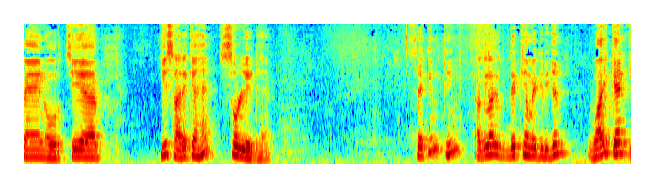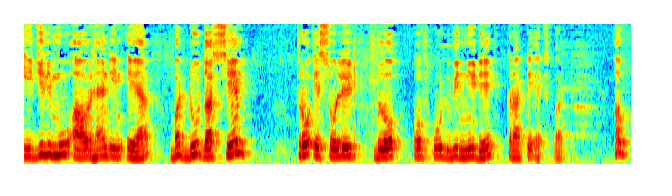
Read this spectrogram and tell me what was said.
पेन और चेयर ये सारे क्या हैं? सोलिड हैं। सेकेंड थिंग अगला देखिए हम एक reason why can easily move our hand in air but do the same throw a solid block of wood we need a karate expert अब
